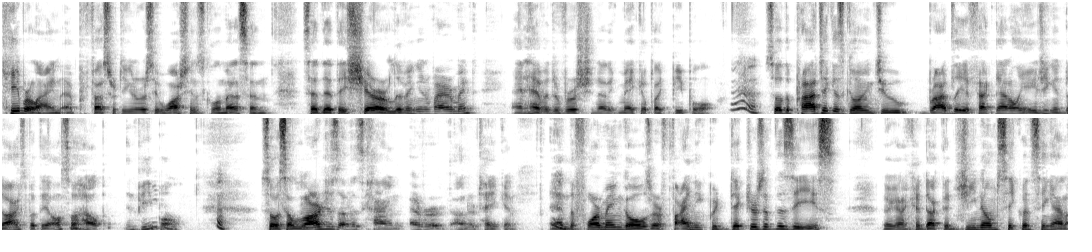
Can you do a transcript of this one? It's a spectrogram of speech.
Kaeberlein, a professor at the University of Washington School of Medicine, said that they share our living environment and have a diverse genetic makeup like people. So, the project is going to broadly affect not only aging in dogs, but they also help in people. So it's the largest of its kind ever undertaken. And the four main goals are finding predictors of disease. They're going to conduct a genome sequencing on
